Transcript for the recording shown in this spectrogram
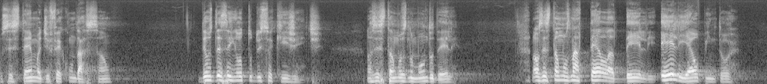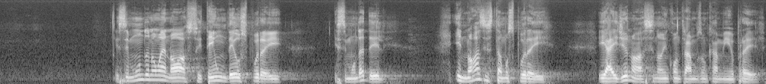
o sistema de fecundação. Deus desenhou tudo isso aqui, gente. Nós estamos no mundo dele. Nós estamos na tela dele. Ele é o pintor. Esse mundo não é nosso e tem um Deus por aí. Esse mundo é dele. E nós estamos por aí. E aí de nós se não encontrarmos um caminho para ele.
